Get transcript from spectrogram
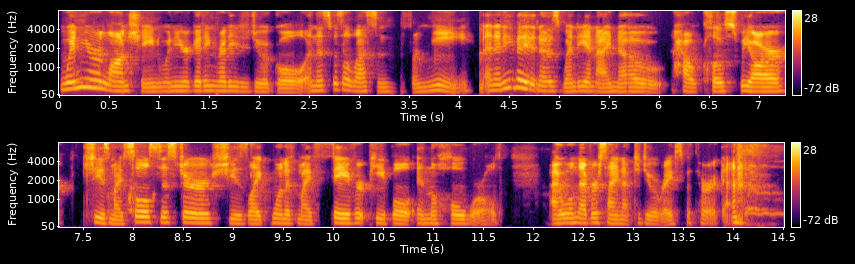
When you're launching when you're getting ready to do a goal and this was a lesson for me and anybody that knows wendy and i know how close we are. She is my soul sister. She is like one of my favorite people in the whole world. I will never sign up to do a race with her again.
